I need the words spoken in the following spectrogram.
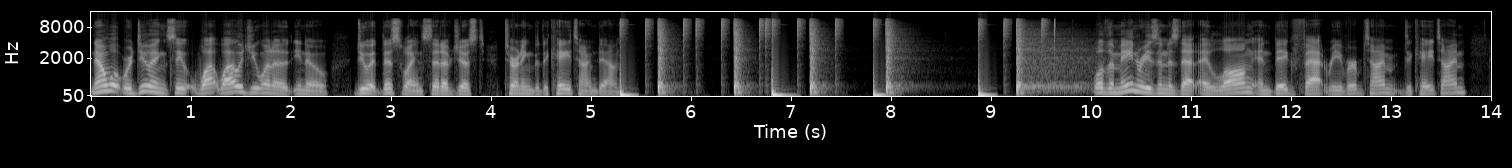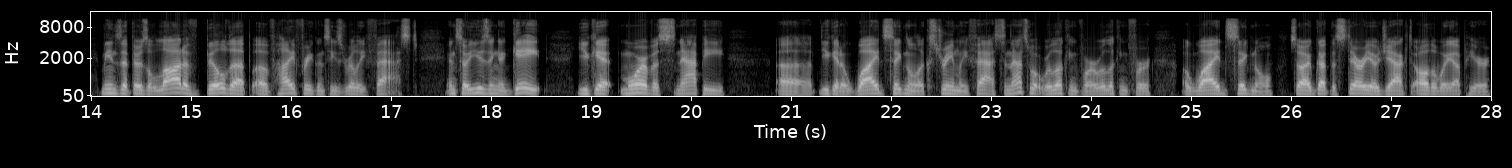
Now what we're doing, see, why, why would you want to, you know, do it this way instead of just turning the decay time down? Well, the main reason is that a long and big fat reverb time, decay time, means that there's a lot of buildup of high frequencies really fast. And so using a gate you get more of a snappy, uh, you get a wide signal extremely fast. And that's what we're looking for. We're looking for a wide signal. So I've got the stereo jacked all the way up here.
